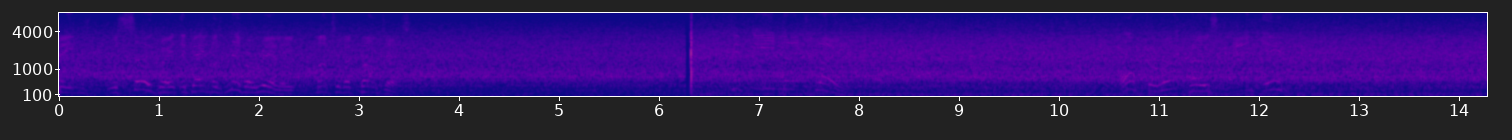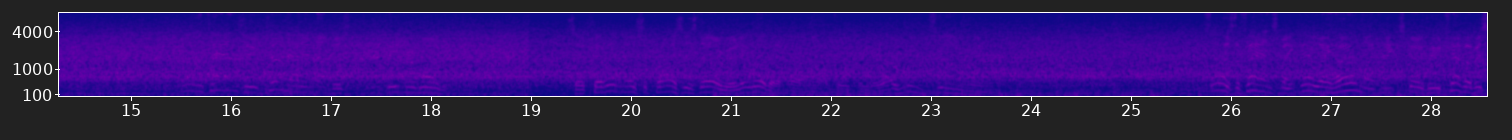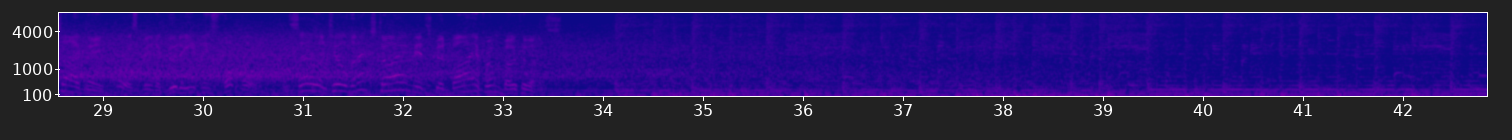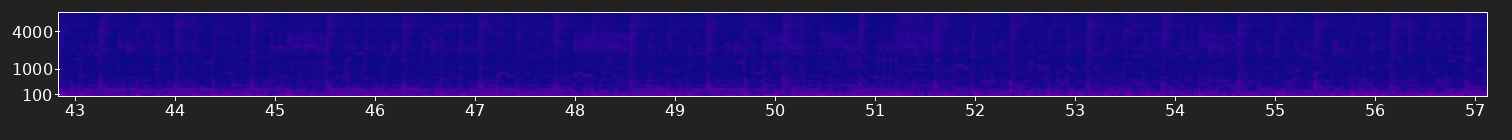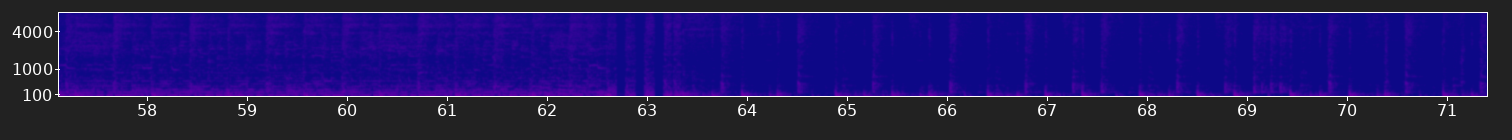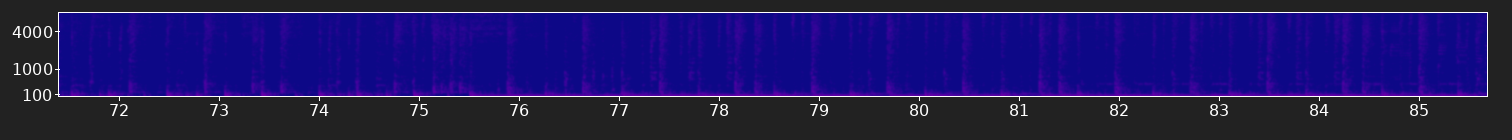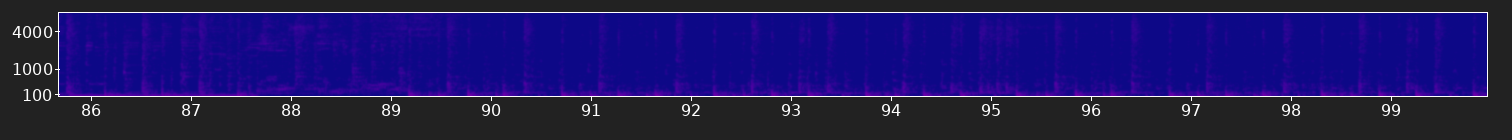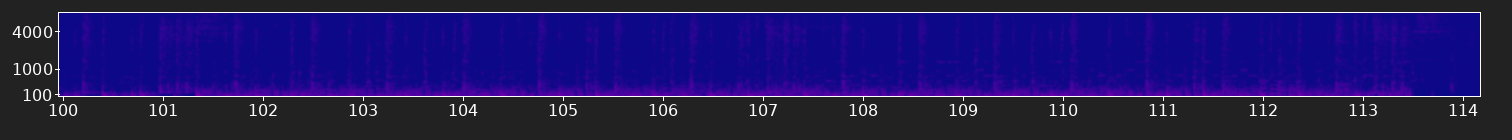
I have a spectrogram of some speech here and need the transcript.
so great the game was never really much of a contest. 15 minutes played. Off the right post and in. Well, the fans who turned out in numbers have been rewarded. So, Trevor, no surprises there, really, were there? Oh, not at all, A routine win. So as the fans make their way home, my thanks go to beside me. Oh, it's been a good evening's football. And so until the next time, it's goodbye from both of us.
